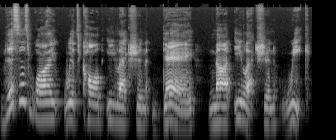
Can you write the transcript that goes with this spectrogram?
This is why it's called election day, not election week.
